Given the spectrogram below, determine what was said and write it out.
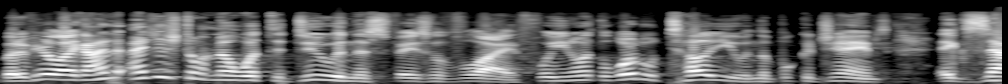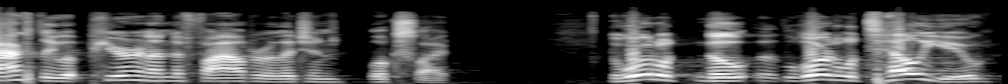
But if you're like, I, I, just don't know what to do in this phase of life, well, you know what? The Lord will tell you in the book of James exactly what pure and undefiled religion looks like. The Lord will, the, the Lord will tell you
